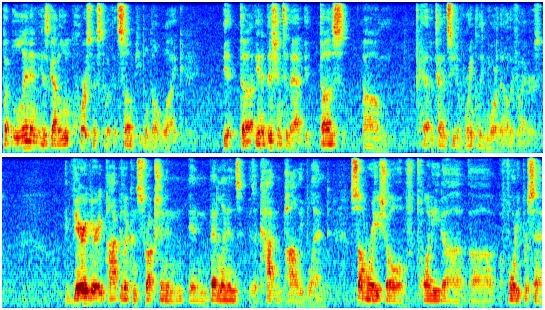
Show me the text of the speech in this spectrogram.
But linen has got a little coarseness to it that some people don't like. It, uh, in addition to that, it does um, have a tendency of wrinkling more than other fibers. A very, very popular construction in, in bed linens is a cotton poly blend. Some ratio of 20 to uh, 40%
